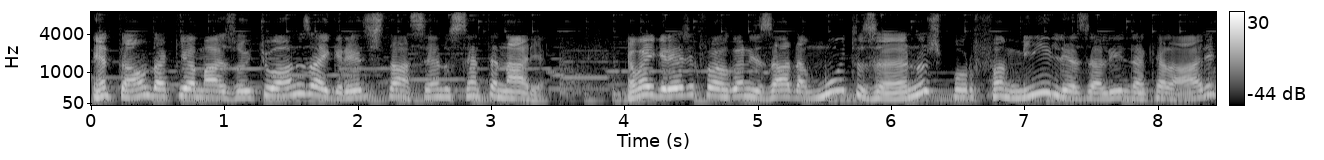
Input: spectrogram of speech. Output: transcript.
Então, daqui a mais oito anos, a igreja está sendo centenária. É uma igreja que foi organizada há muitos anos por famílias ali naquela área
